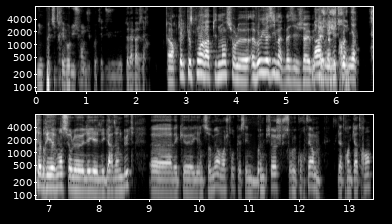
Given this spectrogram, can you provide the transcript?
une petite révolution du côté du de la Bavière. Alors quelques points rapidement sur le. Euh, oui, vas-y Matt, vas-y. Je voulais juste revenir très brièvement sur le, les, les, gardiens de but euh, avec euh, Yann Sommer. Moi, je trouve que c'est une bonne pioche sur le court terme. Il a 34 ans.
